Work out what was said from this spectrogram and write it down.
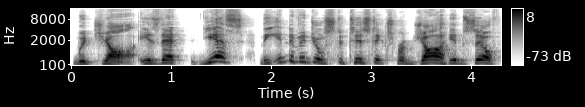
with Ja is that yes, the individual statistics from Ja himself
